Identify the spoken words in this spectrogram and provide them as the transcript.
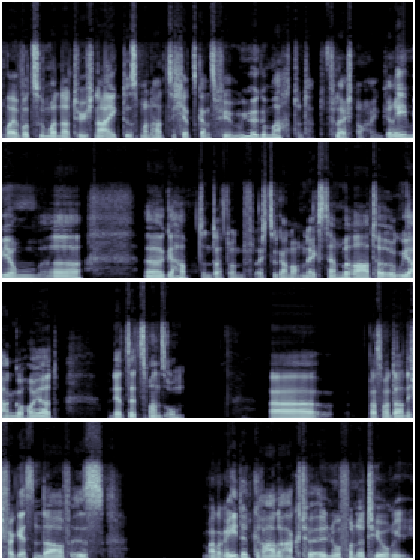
weil wozu man natürlich neigt, ist, man hat sich jetzt ganz viel Mühe gemacht und hat vielleicht noch ein Gremium äh, äh, gehabt und hat dann vielleicht sogar noch einen externen Berater irgendwie angeheuert. Und jetzt setzt man es um. Äh, was man da nicht vergessen darf, ist, man redet gerade aktuell nur von der Theorie.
